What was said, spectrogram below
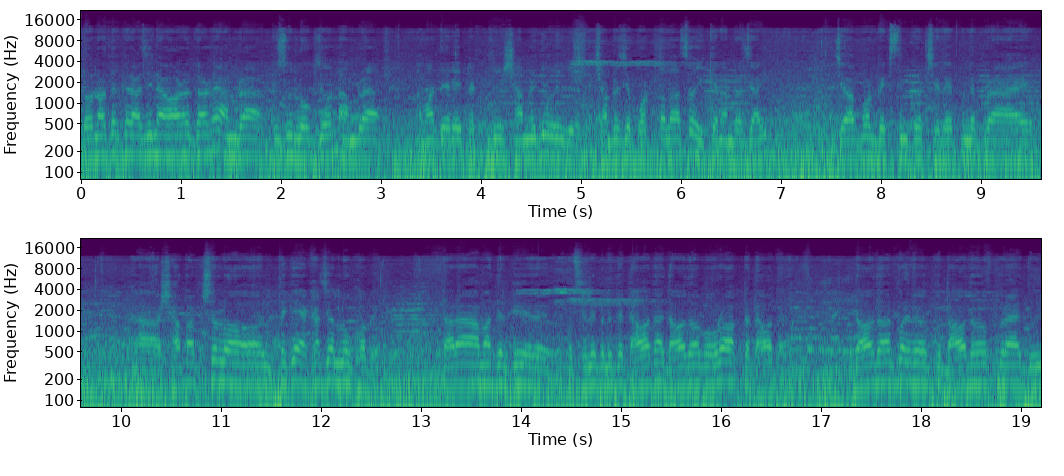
তো ওনাদেরকে রাজি না হওয়ার কারণে আমরা কিছু লোকজন, আমরা আমাদের এই ফ্যাক্টরির সামনে দিয়ে ওই সামনে যে বটতলা আছে, ওইখানে আমরা যাই। যাওয়ার পর ভ্যাকসিন করে ছেলে পেলে প্রায় সাত আটশো থেকে এক হাজার লোক হবে। তারা আমাদেরকে ছেলেপেলেদের ধাওয়া দেয়। ধাওয়া দেওয়ার পর ওরাও একটা ধাওয়া দেয়। ধাওয়া দেওয়ার পরে এবার দাওয়া দেওয়া প্রায় দুই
